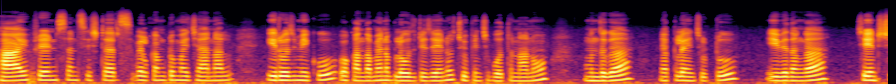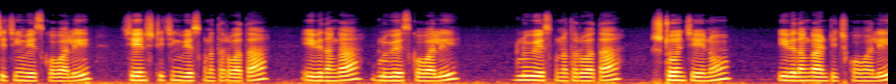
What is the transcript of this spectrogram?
Hi friends and sisters welcome to my channel. ఈరోజు మీకు ఒక అందమైన బ్లౌజ్ డిజైన్ చూపించబోతున్నాను. ముందుగా నెక్ లైన్ చుట్టూ ఈ విధంగా చైన్ స్టిచ్చింగ్ వేసుకోవాలి. చైన్ స్టిచ్చింగ్ వేసుకున్న తర్వాత ఈ విధంగా గ్లూ వేసుకోవాలి. గ్లూ వేసుకున్న తర్వాత స్టోన్ చైను ఈ విధంగా అంటించుకోవాలి.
